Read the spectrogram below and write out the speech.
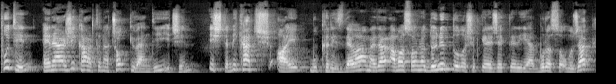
Putin enerji kartına çok güvendiği için işte birkaç ay bu kriz devam eder ama sonra dönüp dolaşıp gelecekleri yer burası olacak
